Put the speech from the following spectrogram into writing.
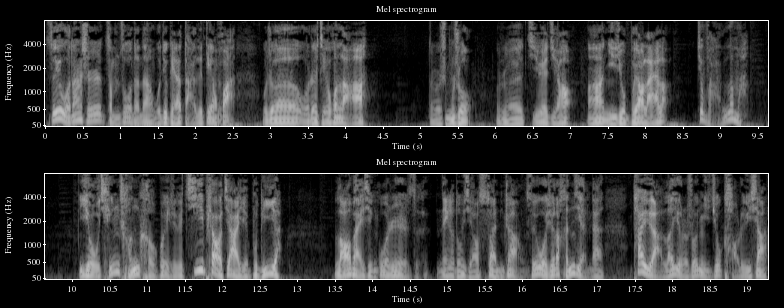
所以我当时怎么做的呢？我就给他打了个电话，我说我这结婚了啊。他说什么时候？我说几月几号啊？你就不要来了，就完了嘛。友情诚可贵，这个机票价也不低呀。老百姓过日子，那个东西要算账，所以我觉得很简单。太远了，有的时候你就考虑一下，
